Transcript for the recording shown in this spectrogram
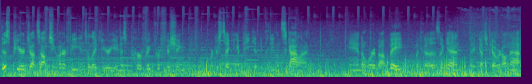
this pier juts out 200 feet into Lake Erie and is perfect for fishing or just taking a peek at the Cleveland skyline. And don't worry about bait because again, they've got you covered on that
